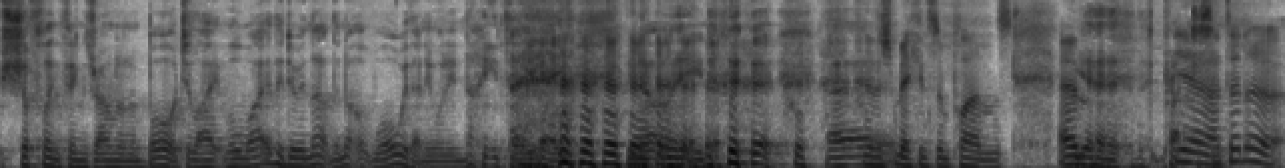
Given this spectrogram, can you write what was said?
shuffling things around on a board. You're like, well, why are they doing that? They're not at war with anyone in 1938. you know what I mean? They're uh, just making some plans. Um, yeah, they're yeah, I don't know.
